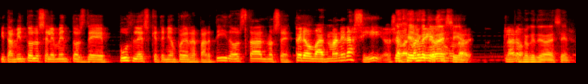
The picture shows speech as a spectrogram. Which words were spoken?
y también todos los elementos de puzzles que tenían por ahí repartidos, tal, no sé. Pero Batman era así. O sea, Es que es Batman lo que te tenía iba a ese mundo decir. ab- Claro. Es lo que te iba a decir.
